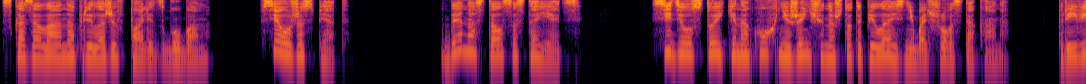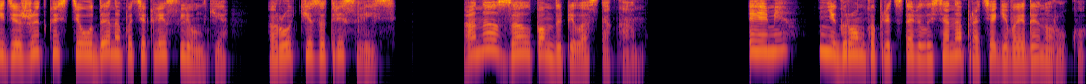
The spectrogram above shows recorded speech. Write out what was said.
сказала она, приложив палец к губам. «Все уже спят». Дэн остался стоять. Сидя у стойки на кухне, женщина что-то пила из небольшого стакана. При виде жидкости у Дэна потекли слюнки, руки затряслись. Она залпом допила стакан. «Эми», — негромко представилась она, протягивая Дэну руку.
